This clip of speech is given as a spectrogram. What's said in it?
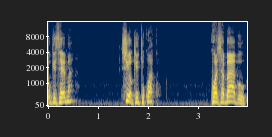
ukisema sio kitu kwako. Kwa sababu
